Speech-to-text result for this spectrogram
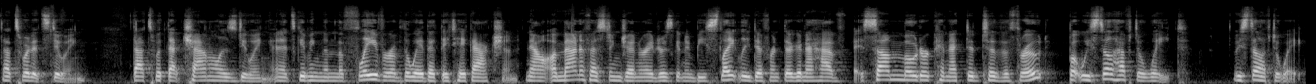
That's what it's doing. That's what that channel is doing. And it's giving them the flavor of the way that they take action. Now, a manifesting generator is going to be slightly different. They're going to have some motor connected to the throat, but we still have to wait. We still have to wait.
